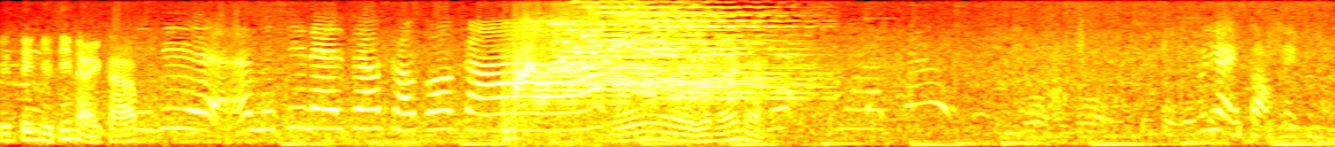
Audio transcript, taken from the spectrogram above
ตินตินอยู่ที่ไหนครับที่มิที่ในเจ้าเขาก็กาโอ้ทำไมหน่อยผู้ใหญ่สองเด็กหนึ่ง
